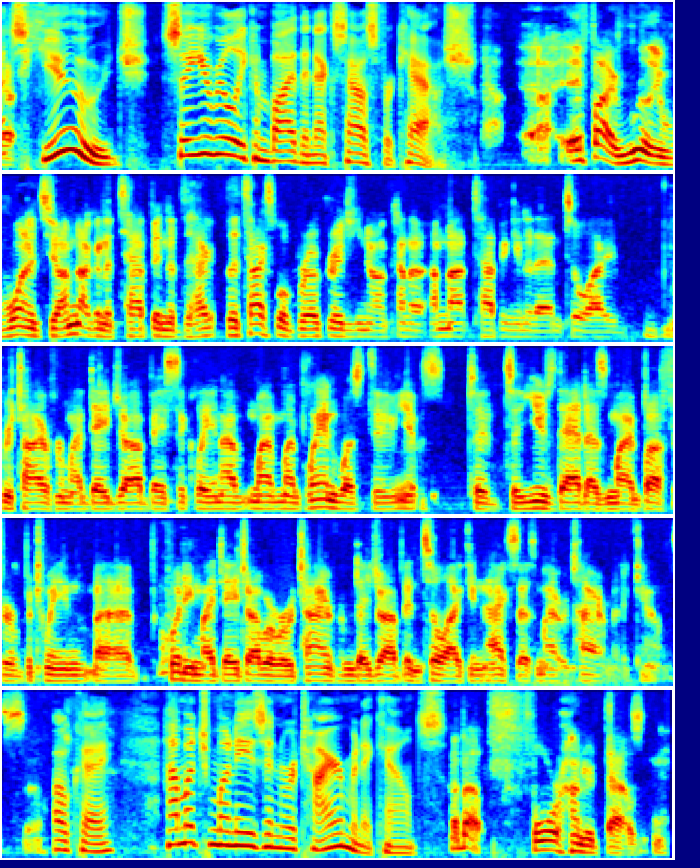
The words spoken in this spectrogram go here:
That's huge. So you really can buy the next house for cash. Uh, if I really wanted to, I'm not going to tap into the, ta- the taxable brokerage. You know, kind of, I'm not tapping into that until I retire from my day job, basically. And I, my my plan was to you know, to to use that as my buffer between uh, quitting my day job or retiring from day job until I can access my retirement accounts. So Okay. How much money is in retirement accounts? about 400,000.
